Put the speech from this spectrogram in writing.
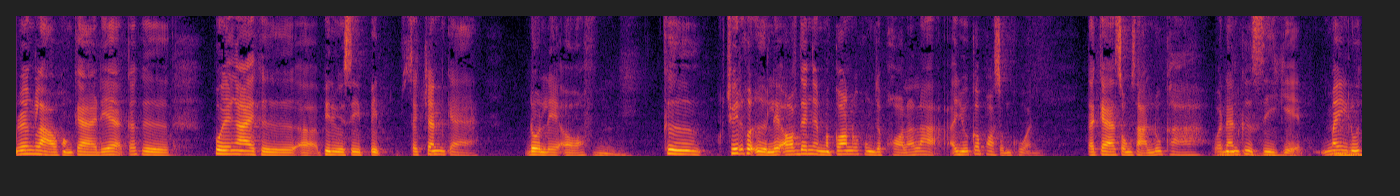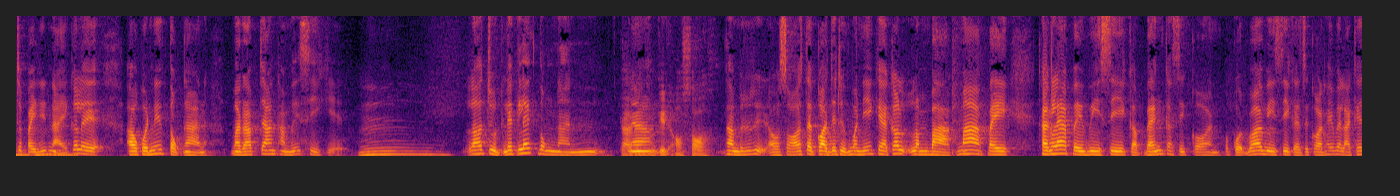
เรื่องราวของแกเนี่ยก็คือ พูดง่ายๆคือเอ่อ PwC ปิด section แกโดน lay off คือ ชีวิตคนอื่น lay off ได้เงินมาก้อนก็คงจะพอแล้วล่ะ อายุก็พอสมควร แต่แกสงสารลูกค้า วันนั้นคือซีเกตไม่รู้จะไปที่ไหนก็เลยเอาคนที่ตกงานมารับจ้างทำให้ซีเกตแล้วจุดเล็ก ๆ ตรงนั้นกลายเป็นนะธุรกิจ outsource ทำเป็นธุรกิจ outsource แต่ก่อนจะถึงวันนี้แกก็ลำบากมากไปครั้งแรกไป VC กับแบงก์กสิกร ปรากฏว่า VC กสิกรให้เวลาแค่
